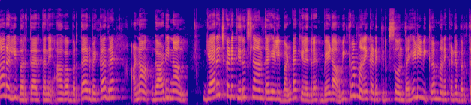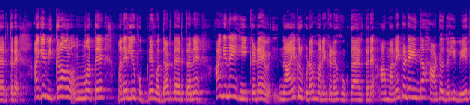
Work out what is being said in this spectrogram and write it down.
ಕಾರಲ್ಲಿ ಬರ್ತಾ ಇರ್ತಾನೆ, ಆಗ ಬರ್ತಾ ಇರಬೇಕಾದ್ರೆ ಅಣ್ಣ ಗಾಡಿನ ಗ್ಯಾರೇಜ್ ಕಡೆ ತಿರುಗಿಸ್ಲಾ ಅಂತ ಹೇಳಿ ಬಂಟ ಕೇಳಿದ್ರೆ, ಬೇಡ, ವಿಕ್ರಮ್ ಮನೆ ಕಡೆ ತಿರುಗಿಸು ಅಂತ ಹೇಳಿ ವಿಕ್ರಮ್ ಮನೆ ಕಡೆ ಬರ್ತಾ ಇರ್ತಾರೆ. ಹಾಗೆ ವಿಕ್ರಮ್ ಮತ್ತೆ ಮನೆಯಲ್ಲಿ ಒಬ್ಬನೇ ಒದ್ದಾಡ್ತಾ ಇರ್ತಾನೆ. ಹಾಗೆಯೇ ಈ ಕಡೆ ನಾಯಕರು ಕೂಡ ಮನೆ ಕಡೆ ಹೋಗ್ತಾ ಇರ್ತಾರೆ. ಆ ಮನೆ ಕಡೆಯಿಂದ ಆಟೋದಲ್ಲಿ ವೇದ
